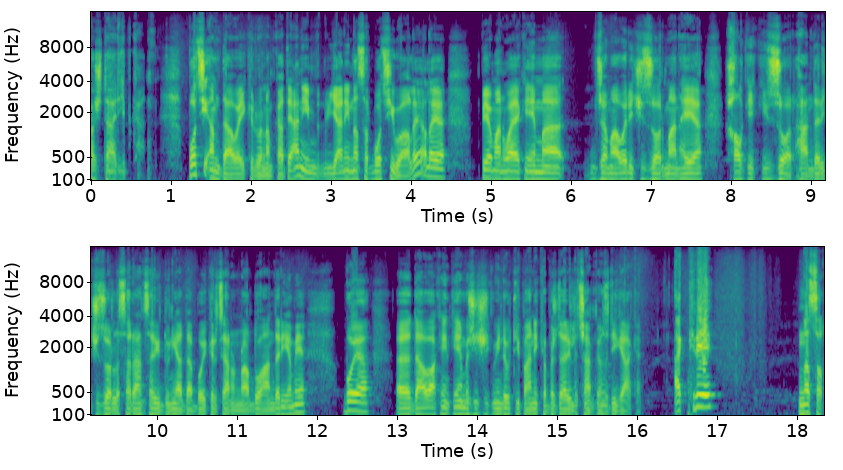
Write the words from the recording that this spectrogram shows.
بەشداری بکات بۆچی ئەم داوای کردووە لەم کاتێ ینی یانەی نەسر بۆچی واڵێ ئەڵێ پێمان وایە کە ئێمە جەماوەرێکی زۆرمان هەیە خەڵکێکی زۆر هاندەرێکی زۆر لە سەرانسەری دنیادا بۆی کرچیان و ناردۆ هاندەری ئەمەیە بۆیە داواکەین کە ئێمەشی شکمینە و تیپانی کە بەشداری لە چمپیۆنز دیگاکەن ئەکرێ نەسر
